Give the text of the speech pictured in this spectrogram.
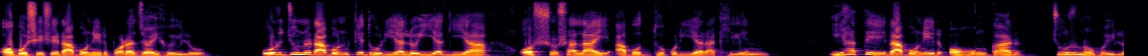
অবশেষে রাবণের পরাজয় হইল। অর্জুন রাবণকে ধরিয়া লইয়া গিয়া অশ্বশালায় আবদ্ধ করিয়া রাখিলেন। ইহাতে রাবণের অহংকার চূর্ণ হইল।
